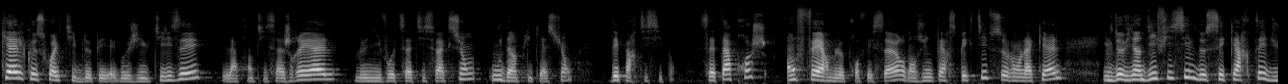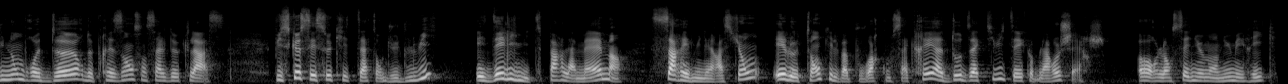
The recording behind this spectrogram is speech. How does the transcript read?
quel que soit le type de pédagogie utilisé, l'apprentissage réel, le niveau de satisfaction ou d'implication des participants. Cette approche enferme le professeur dans une perspective selon laquelle il devient difficile de s'écarter du nombre d'heures de présence en salle de classe, puisque c'est ce qui est attendu de lui et délimite par là même sa rémunération et le temps qu'il va pouvoir consacrer à d'autres activités comme la recherche. Or, l'enseignement numérique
